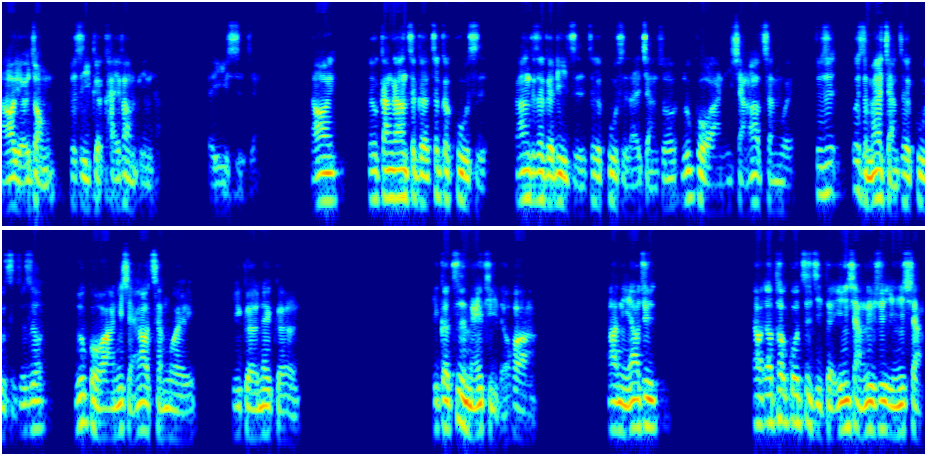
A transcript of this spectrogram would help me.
然后有一种就是一个开放平台的意思这样，然后就刚刚这个这个故事，刚刚这个例子这个故事来讲说，如果啊你想要成为，就是为什么要讲这个故事，就是说如果啊你想要成为一个那个一个自媒体的话，啊你要去。要要透过自己的影响力去影响，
